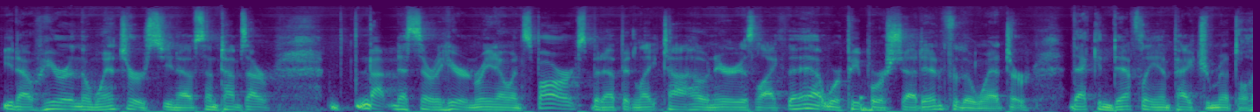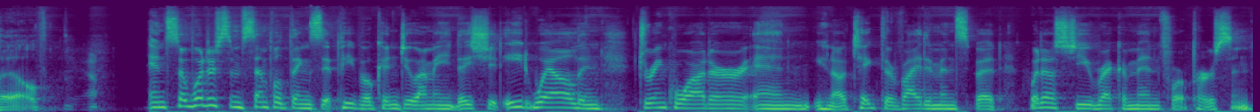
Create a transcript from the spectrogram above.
You know, here in the winters, you know, sometimes our, not necessarily here in Reno and Sparks, but up in Lake Tahoe and areas like that where people are shut in for the winter, that can definitely impact your mental health. And so, what are some simple things that people can do? I mean, they should eat well and drink water and, you know, take their vitamins. But what else do you recommend for a person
